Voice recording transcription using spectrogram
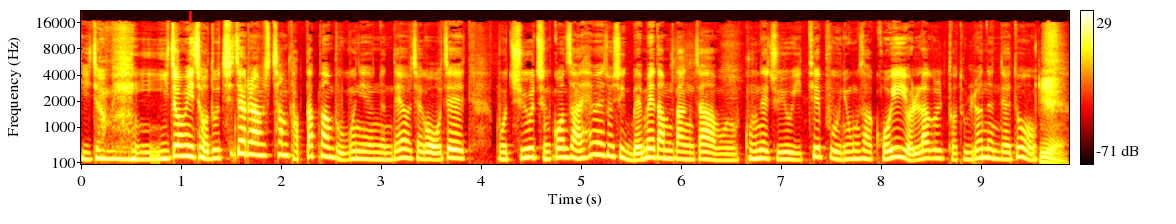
이 점이 이 점이 저도 취재를 하면서 참 답답한 부분이었는데요. 제가 어제 뭐 주요 증권사 해외 주식 매매 담당자, 뭐 국내 주요 ETF 운용사 거의 연락을 더 돌렸는데도 예.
